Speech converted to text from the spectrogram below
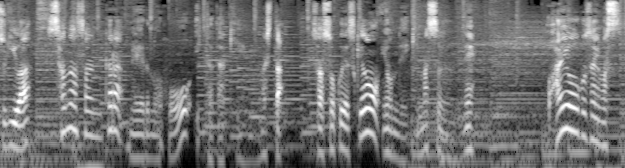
次は、サナさんからメールの方をいただきました。早速ですけども、読んでいきますね。おはようございます。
